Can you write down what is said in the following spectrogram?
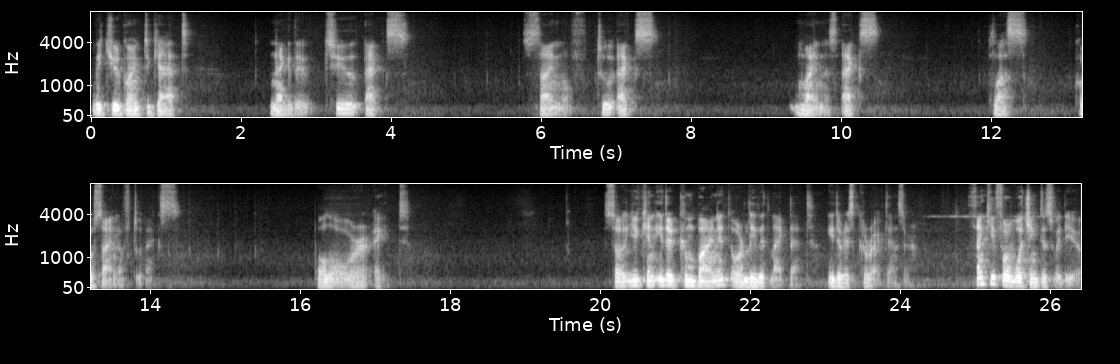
which you're going to get negative 2x sine of 2x minus x plus cosine of 2x all over 8. So you can either combine it or leave it like that. Either is correct answer. Thank you for watching this video.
